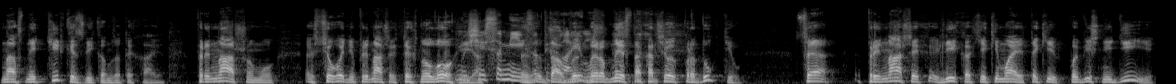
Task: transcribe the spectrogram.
нас не тільки з віком затихають. При нашому е, сьогодні, при наших технологіях е, да, виробництва харчових продуктів, це при наших ліках, які мають такі побічні дії,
